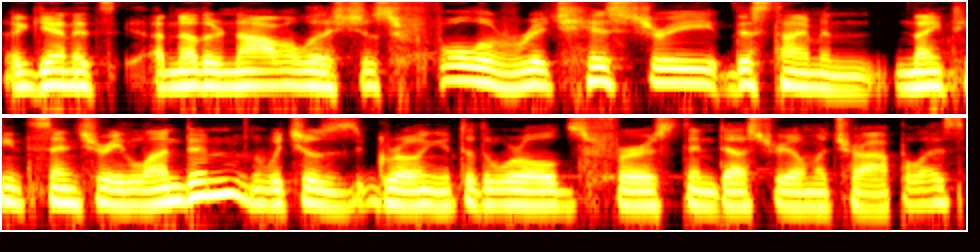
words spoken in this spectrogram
Again, it's another novel that's just full of rich history, this time in 19th century London, which was growing into the world's first industrial metropolis.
